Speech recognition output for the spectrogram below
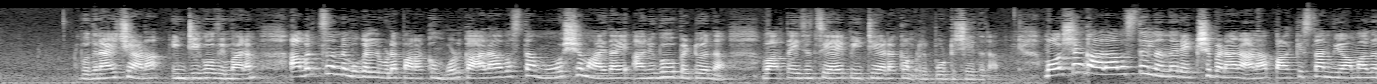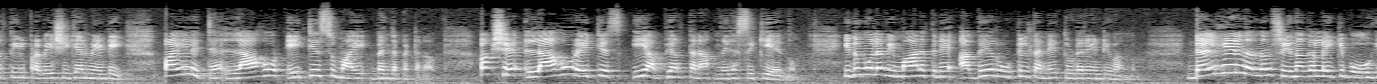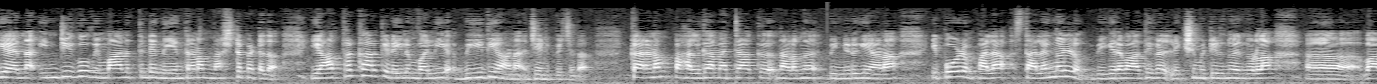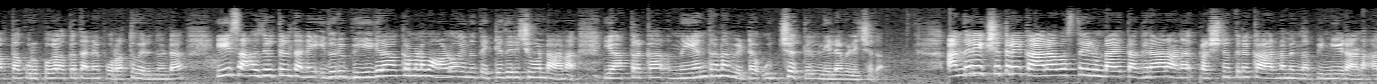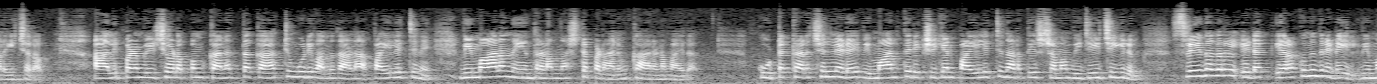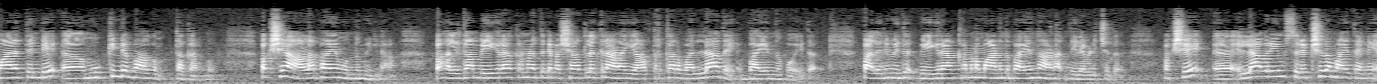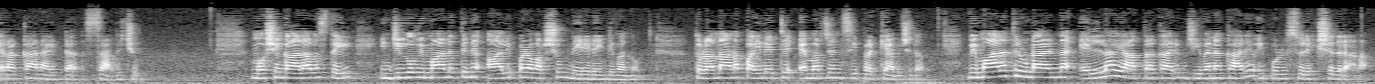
ബുധനാഴ്ചയാണ് ഇൻഡിഗോ വിമാനം അമൃത്സറിന് മുകളിലൂടെ പറക്കുമ്പോൾ കാലാവസ്ഥ മോശമായതായി അനുഭവപ്പെട്ടുവെന്ന് വാർത്താ ഏജൻസിയായ പി ടി അടക്കം റിപ്പോർട്ട് ചെയ്യുന്നത്. മോശം കാലാവസ്ഥയിൽ നിന്ന് രക്ഷപ്പെടാനാണ് പാകിസ്ഥാൻ വ്യോമാതിർത്തിയിൽ പ്രവേശിക്കാൻ വേണ്ടി പൈലറ്റ് ലാഹോർ എ ടി എസുമായി ബന്ധപ്പെട്ടത്. പക്ഷേ ലാഹോർ എ ടി എസ് ഈ അഭ്യർത്ഥന നിരസിക്കുകയായിരുന്നു. ഇതുമൂലം വിമാനത്തിന് അതേ റൂട്ടിൽ തന്നെ തുടരേണ്ടി വന്നു. ഡൽഹിയിൽ നിന്നും ശ്രീനഗറിലേക്ക് പോവുകയെന്ന ഇൻഡിഗോ വിമാനത്തിന്റെ നിയന്ത്രണം നഷ്ടപ്പെട്ടത് യാത്രക്കാർക്കിടയിലും വലിയ ഭീതിയാണ് ജനിപ്പിച്ചത്. കാരണം പഹൽഗാം അറ്റാക്ക് നടന്ന് പിന്നിടുകയാണ്. ഇപ്പോഴും പല സ്ഥലങ്ങളിലും ഭീകരവാദികൾ ലക്ഷ്യമിട്ടിരുന്നു എന്നുള്ള വാർത്താക്കുറിപ്പുകളൊക്കെ തന്നെ പുറത്തു വരുന്നുണ്ട്. ഈ സാഹചര്യത്തിൽ തന്നെ ഇതൊരു ഭീകരാക്രമണമാണോ എന്ന് തെറ്റിദ്ധരിച്ചുകൊണ്ടാണ് യാത്രക്കാർ നിയന്ത്രണം വിട്ട് ഉച്ചത്തിൽ നിലവിളിച്ചത്. അന്തരീക്ഷത്തിലെ കാലാവസ്ഥയിലുണ്ടായ തകരാറാണ് പ്രശ്നത്തിന് കാരണമെന്ന് പിന്നീടാണ് അറിയിച്ചത്. ആലിപ്പഴം വീഴ്ചയോടൊപ്പം കനത്ത കാറ്റും കൂടി വന്നതാണ് പൈലറ്റിന് വിമാന നിയന്ത്രണം നഷ്ടപ്പെടാനും കാരണമായത്. കൂട്ടക്കരച്ചിലിനിടെ വിമാനത്തെ രക്ഷിക്കാൻ പൈലറ്റ് നടത്തിയ ശ്രമം വിജയിച്ചെങ്കിലും ശ്രീനഗറിൽ ഇറക്കുന്നതിനിടയിൽ വിമാനത്തിന്റെ മൂക്കിന്റെ ഭാഗം തകർന്നു. പക്ഷേ ആളഭയമൊന്നുമില്ല പഹൽഗാം ഭീകരാക്രമണത്തിന്റെ പശ്ചാത്തലത്തിലാണ് യാത്രക്കാർ വല്ലാതെ ഭയന്നു പോയത്. പലരും ഇത് ഭീകരാക്രമണമാണെന്ന് ഭയന്നാണ് നിലവിളിച്ചത്. പക്ഷേ എല്ലാവരെയും സുരക്ഷിതമായി തന്നെ ഇറക്കാനായിട്ട് സാധിച്ചു. മോശം കാലാവസ്ഥയിൽ ഇൻഡിഗോ വിമാനത്തിന് ആലിപ്പഴ വർഷവും നേരിടേണ്ടി വന്നു. തുടർന്നാണ് പൈലറ്റ് എമർജൻസി പ്രഖ്യാപിച്ചത്. വിമാനത്തിലുണ്ടായിരുന്ന എല്ലാ യാത്രക്കാരും ജീവനക്കാരും ഇപ്പോൾ സുരക്ഷിതരാണ്.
